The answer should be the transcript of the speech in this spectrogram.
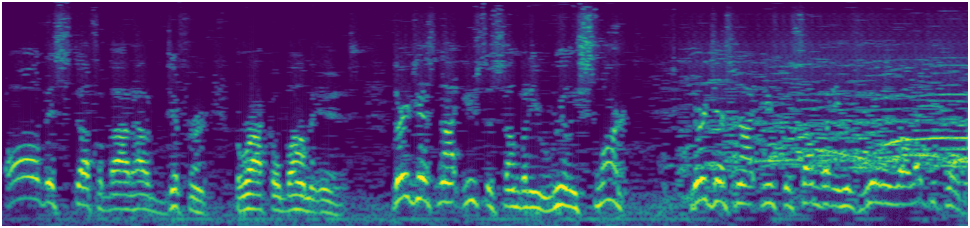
All this stuff about how different Barack Obama is. They're just not used to somebody really smart. They're just not used to somebody who's really well educated.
